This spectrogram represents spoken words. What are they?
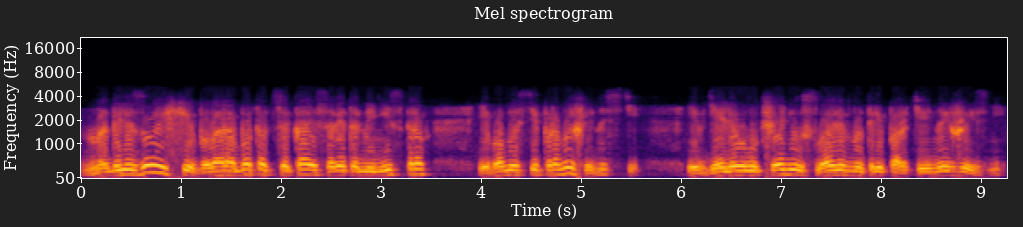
Мобилизующей была работа ЦК и Совета Министров и в области промышленности, и в деле улучшения условий внутрипартийной жизни.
